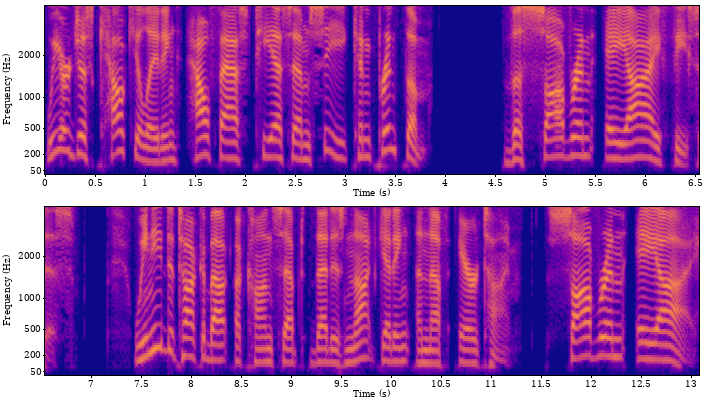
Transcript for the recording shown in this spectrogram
we are just calculating how fast TSMC can print them. The Sovereign AI Thesis We need to talk about a concept that is not getting enough airtime. Sovereign AI.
